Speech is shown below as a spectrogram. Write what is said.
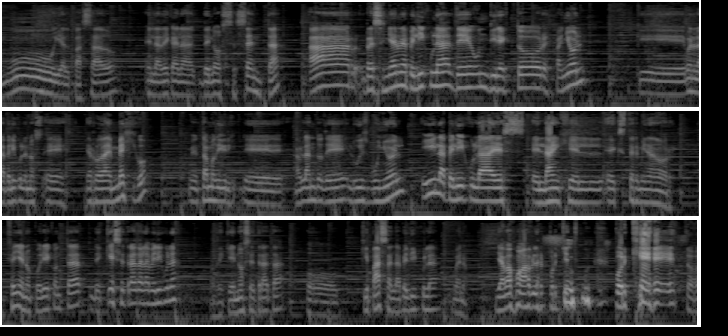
muy al pasado, en la década de los 60, a reseñar una película de un director español. Que, bueno, la película nos, es rodada en México. Estamos eh, hablando de Luis Buñuel. Y la película es El Ángel Exterminador. Feña, ¿nos podría contar de qué se trata la película? ¿O de qué no se trata? ¿O qué pasa en la película? Bueno, ya vamos a hablar por qué, por qué esto.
